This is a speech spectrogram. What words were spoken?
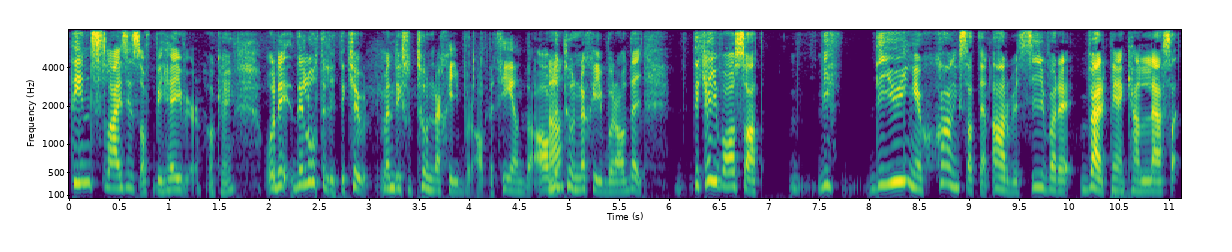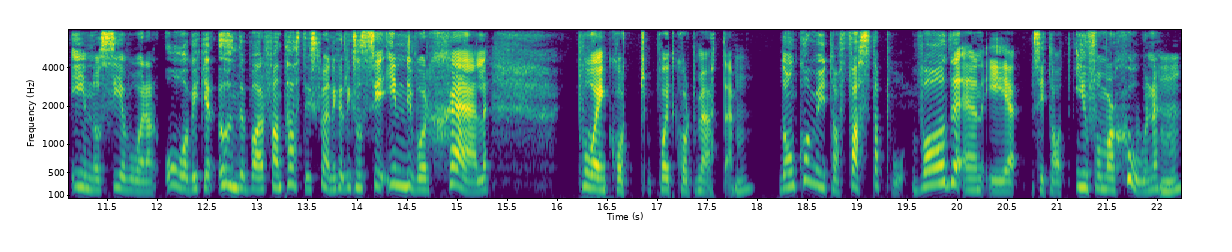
thin slices of behavior. Okej. Och det, det låter lite kul, men det är så tunna skivor av beteende. Ja, Ja. men tunna skivor av dig. Det kan ju vara så att vi, det är ju ingen chans att en arbetsgivare verkligen kan läsa in och se våran, åh vilken underbar fantastisk människa, liksom se in i vår själ på, en kort, på ett kort möte. Mm. De kommer ju ta fasta på vad det än är, citat, information Mm.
